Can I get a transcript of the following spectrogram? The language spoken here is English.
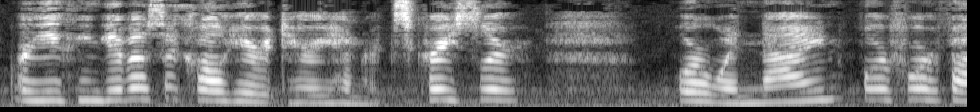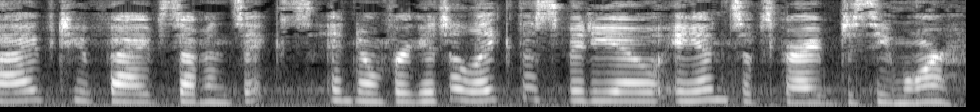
or you can give us a call here at Terry Henricks Chrysler, 419-445-2576. And don't forget to like this video and subscribe to see more.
